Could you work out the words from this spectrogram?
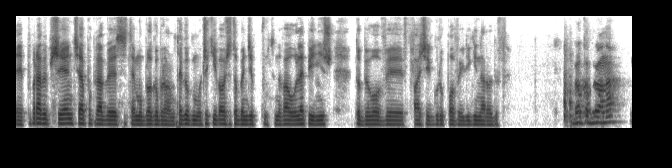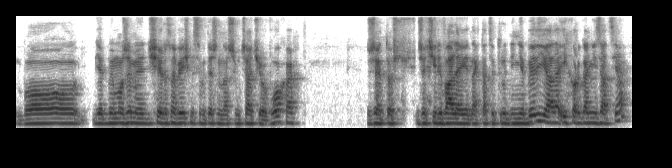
E, poprawy przyjęcia, poprawy systemu blogobronu. Tego bym oczekiwał, że to będzie funkcjonowało lepiej niż to było w fazie grupowej Ligi Narodów. Blok obrona, bo jakby możemy, dzisiaj rozmawialiśmy sobie też na naszym czacie o Włochach, że, to, że ci rywale jednak tacy trudni nie byli, ale ich organizacja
